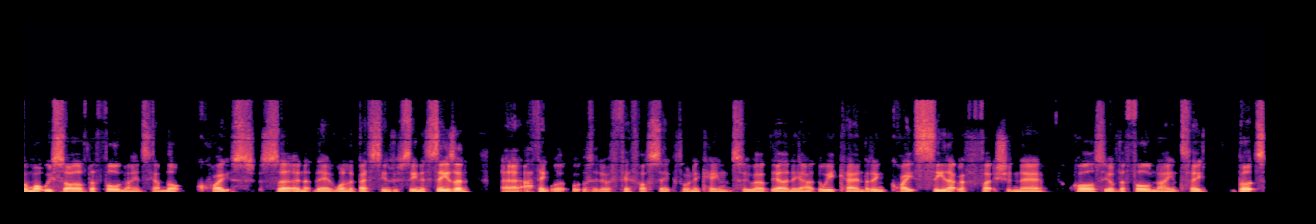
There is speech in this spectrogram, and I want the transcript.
from what we saw of the full 90, I'm not quite certain that they're one of the best teams we've seen this season. Uh, I think what, was it, they were fifth or sixth when it came to uh, the early out the weekend. I didn't quite see that reflection there, quality of the full 90. But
